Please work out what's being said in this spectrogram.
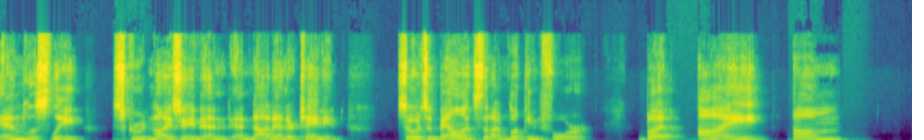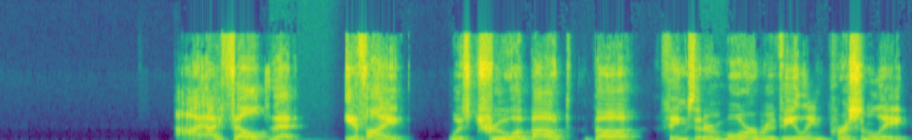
endlessly scrutinizing and and not entertaining. So it's a balance that I'm looking for. But I um I, I felt that if I was true about the things that are more revealing personally,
